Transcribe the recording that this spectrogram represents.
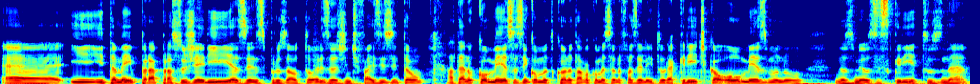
É, e, e, também para sugerir, às vezes, para os autores, a gente faz isso. Então, até no começo, assim, como quando eu estava começando a fazer leitura crítica, ou mesmo no, nos meus escritos, né?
